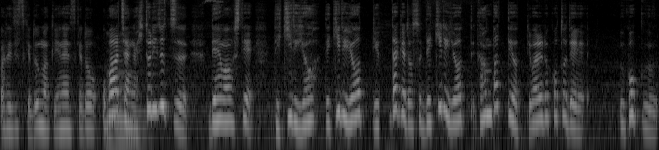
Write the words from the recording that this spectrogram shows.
あれですけどうまく言えないですけどおばあちゃんが一人ずつ電話をして「できるよできるよ」って言うだけどそれできるよって頑張ってよって言われることで動く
